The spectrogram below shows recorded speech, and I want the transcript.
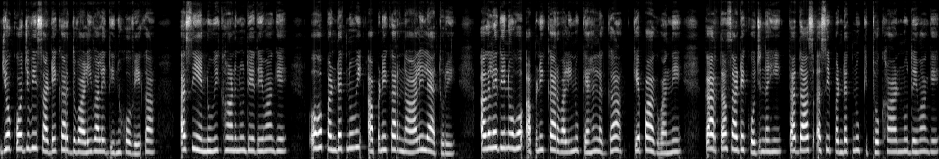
ਜੋ ਕੁਝ ਵੀ ਸਾਡੇ ਘਰ ਦੀਵਾਲੀ ਵਾਲੇ ਦਿਨ ਹੋਵੇਗਾ, ਅਸੀਂ ਇਹਨੂੰ ਵੀ ਖਾਣ ਨੂੰ ਦੇ ਦੇਵਾਂਗੇ। ਉਹ ਪੰਡਤ ਨੂੰ ਵੀ ਆਪਣੇ ਘਰ ਨਾਲ ਹੀ ਲੈ ਤੁਰੇ। ਅਗਲੇ ਦਿਨ ਉਹ ਆਪਣੀ ਘਰਵਾਲੀ ਨੂੰ ਕਹਿਣ ਲੱਗਾ ਕਿ ਭਾਗਵਾਨੇ ਘਰ ਤਾਂ ਸਾਡੇ ਕੁਝ ਨਹੀਂ, ਤਾਂ ਦੱਸ ਅਸੀਂ ਪੰਡਤ ਨੂੰ ਕਿੱਥੋਂ ਖਾਣ ਨੂੰ ਦੇਵਾਂਗੇ?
